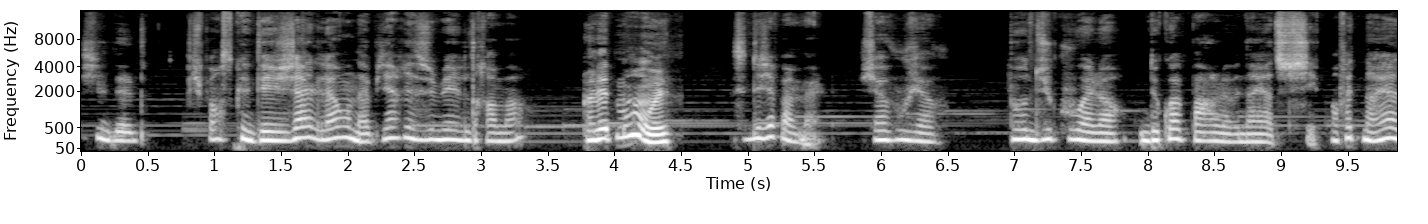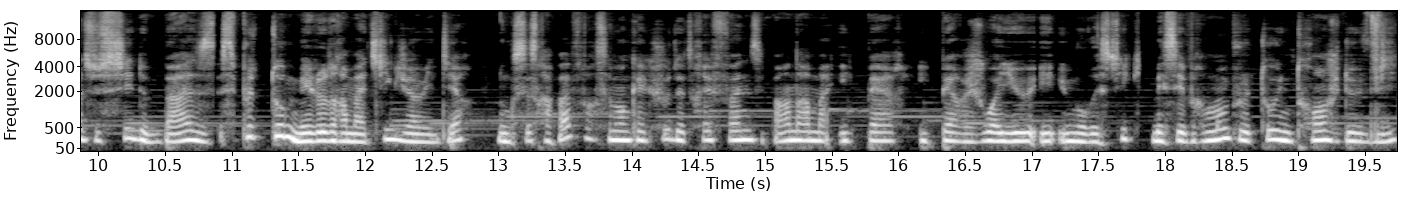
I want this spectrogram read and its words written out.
Je suis dead. Je pense que déjà, là, on a bien résumé le drama. Honnêtement, ouais. C'est déjà pas mal. J'avoue, j'avoue. Bon, du coup, alors, de quoi parle Nariatsushi En fait, Nariatsushi, de base, c'est plutôt mélodramatique, j'ai envie de dire. Donc, ce sera pas forcément quelque chose de très fun. C'est pas un drama hyper, hyper joyeux et humoristique. Mais c'est vraiment plutôt une tranche de vie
